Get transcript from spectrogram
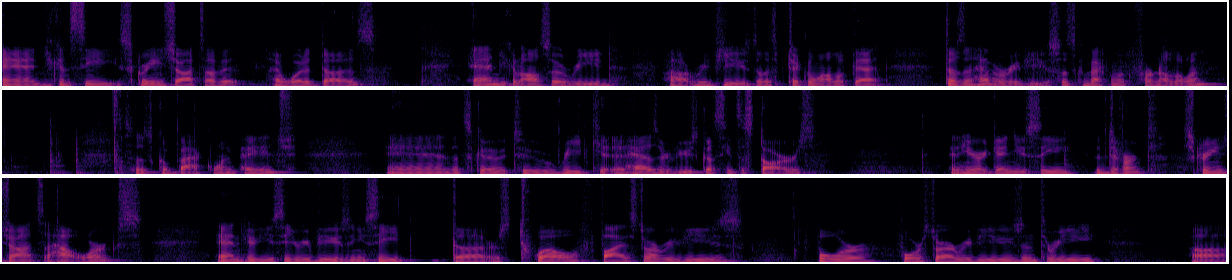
and you can see screenshots of it and what it does, and you can also read uh, reviews. Now, this particular one I looked at, doesn't have a review. So let's go back and look for another one. So let's go back one page and let's go to ReadKit. It has reviews, to see the stars. And here again, you see the different screenshots of how it works. And here you see reviews and you see the, there's 12 five-star reviews, four four-star reviews, and three, uh,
